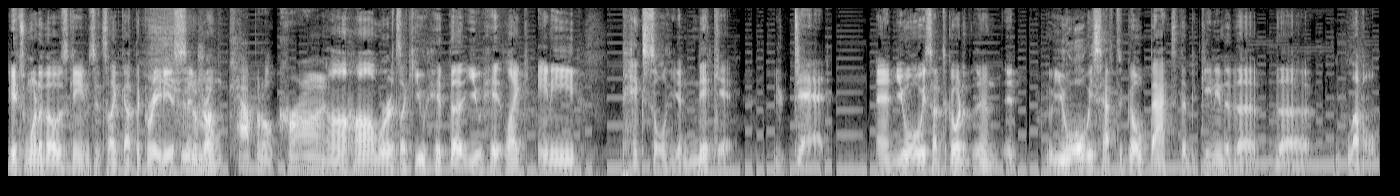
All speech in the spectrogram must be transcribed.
it's one of those games. It's like got the Gradius syndrome. capital crime. Uh huh. Where it's like you hit the you hit like any pixel, you nick it, you're dead, and you always have to go to the, it. You always have to go back to the beginning of the the level.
